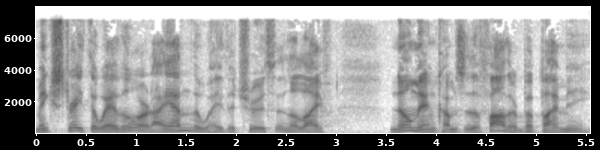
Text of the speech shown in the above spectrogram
Make straight the way of the Lord. I am the way, the truth, and the life. No man comes to the Father but by me.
